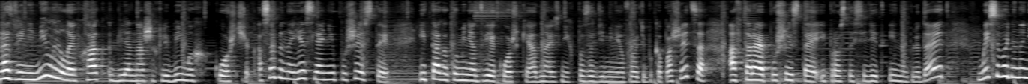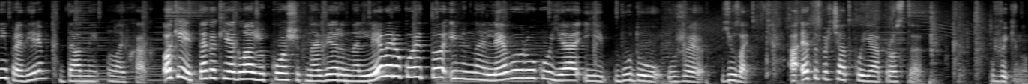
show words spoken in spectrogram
Разве не милый лайфхак для наших любимых кошечек, особенно если они пушистые? И так как у меня две кошки, одна из них позади меня вроде бы копошится, а вторая пушистая и просто сидит и наблюдает, мы сегодня на ней проверим данный лайфхак. Окей, так как я глажу кошек, наверное, левой рукой, то именно левую руку я и буду уже юзать. А эту перчатку я просто выкину.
